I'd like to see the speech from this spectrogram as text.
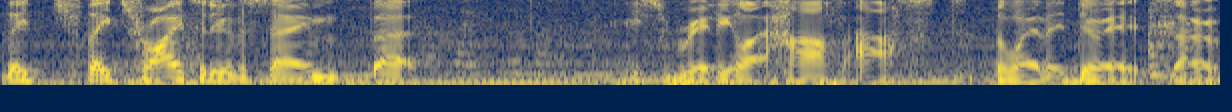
they they try to do the same, but it's really like half-assed the way they do it. So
